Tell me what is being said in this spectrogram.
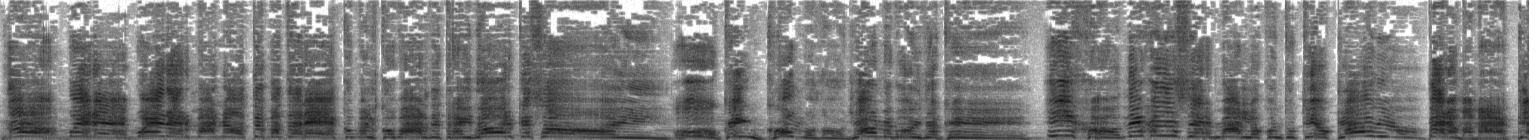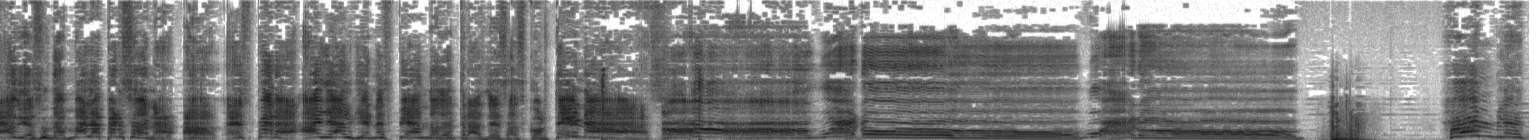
¡No! ¡Muere! ¡Muere, hermano! ¡Te mataré como el cobarde traidor que soy! ¡Oh, qué incómodo! ¡Ya me voy de aquí! ¡Hijo, deja de ser malo con tu tío Claudio! Pero mamá, Claudio es una mala persona. Ah, espera, hay alguien espiando detrás de esas cortinas. ¡Ah! ¡Bueno! ¡Bueno! Hamlet,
